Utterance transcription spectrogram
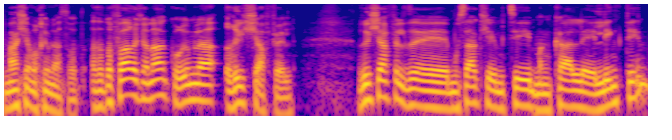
מה שהם הולכים לעשות. אז התופעה הראשונה קוראים לה reshuffle. reshuffle זה מושג שהמציא מנכ"ל אה, לינקדאין,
